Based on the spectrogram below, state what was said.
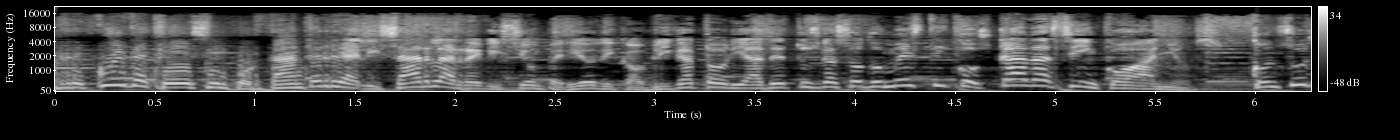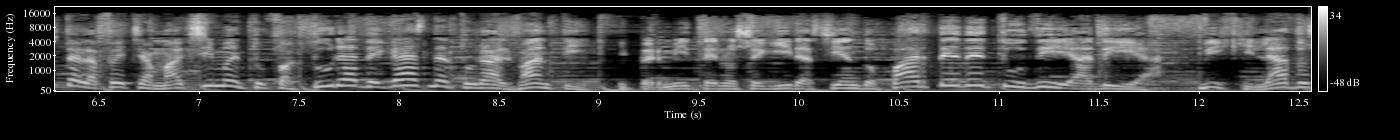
Recuerda que es importante realizar la revisión periódica obligatoria de tus gasodomésticos cada cinco años. Consulta la fecha máxima en tu factura de gas natural Vanti y permítenos seguir haciendo parte de tu día a día. Vigilado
